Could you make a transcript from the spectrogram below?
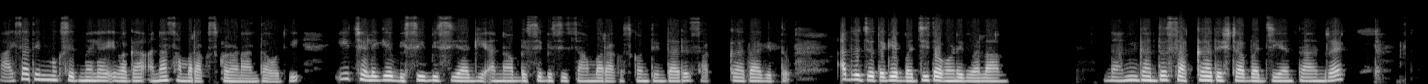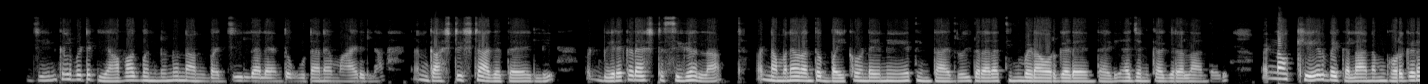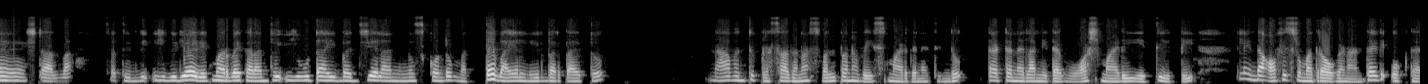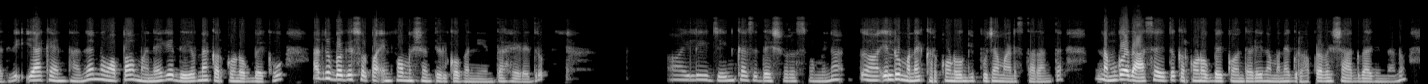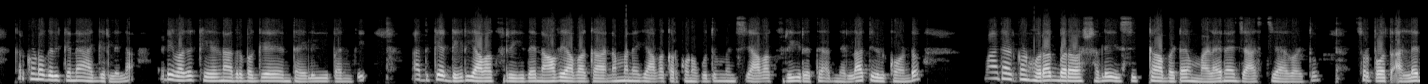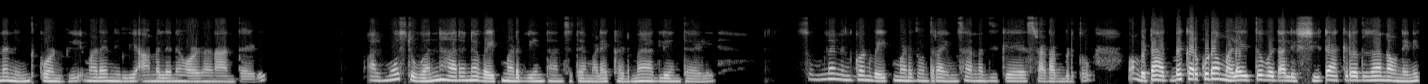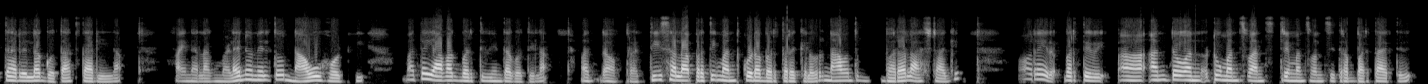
ಪಾಯಸ ತಿಂದು ಮುಗಿಸಿದ್ಮೇಲೆ ಇವಾಗ ಅನ್ನ ಸಾಂಬಾರು ಹಾಕಿಸ್ಕೊಳ್ಳೋಣ ಅಂತ ಹೋದ್ವಿ. ಈ ಚಳಿಗೆ ಬಿಸಿ ಬಿಸಿಯಾಗಿ ಅನ್ನ, ಬಿಸಿ ಬಿಸಿ ಸಾಂಬಾರು ಹಾಕಿಸ್ಕೊಂಡು ತಿಂತಾರೆ. ಸಕ್ಕತ್ತಾಗಿತ್ತು. ಅದ್ರ ಜೊತೆಗೆ ಬಜ್ಜಿ ತಗೊಂಡಿದ್ವಲ್ಲ. ನನ್ಗಂತೂ ಸಕ್ಕತ್ ಇಷ್ಟ ಬಜ್ಜಿ ಅಂತ ಅಂದ್ರೆ ಜೇನ್ಕಲ್ ಬೆಟ್ಟಕ್ಕೆ ಯಾವಾಗ ಬಂದ್ರೂ ನಾನು ಬಜ್ಜಿ ಇಲ್ದಲೆ ಅಂತ ಊಟನೇ ಮಾಡಿಲ್ಲ. ನನ್ಗೆ ಅಷ್ಟು ಇಷ್ಟ ಆಗುತ್ತೆ ಇಲ್ಲಿ. ಬಟ್ ಬೇರೆ ಕಡೆ ಅಷ್ಟು ಸಿಗಲ್ಲ. ಬಟ್ ನಮ್ಮನೆಯವ್ರಂತೂ ಬೈಕೊಂಡೇನೆ ತಿಂತಾ ಇದ್ರು. ಈ ತರ ಎಲ್ಲ ತಿನ್ಬೇಡ ಹೊರಗಡೆ ಅಂತ ಹೇಳಿ ಆಗಿರಲ್ಲ ಅಂತ ಹೇಳಿ. ಬಟ್ ನಾವು ಕೇಳ್ಬೇಕಲ್ಲ, ನಮ್ಗೆ ಹೊರಗಡೆ ಇಷ್ಟ ಅಲ್ವಾ? ಸೊ ತಿಂದ್ವಿ. ಈ ವಿಡಿಯೋ ಎಡಿಟ್ ಮಾಡ್ಬೇಕಾರಂತೂ ಈ ಊಟ, ಈ ಬಜ್ಜಿ ಎಲ್ಲ ನೆನೆಸ್ಕೊಂಡು ಮತ್ತೆ ಬಾಯಲ್ಲಿ ನೀರ್ ಬರ್ತಾ ಇತ್ತು. ನಾವಂತೂ ಪ್ರಸಾದನ ಸ್ವಲ್ಪನ ವೇಸ್ಟ್ ಮಾಡ್ದೇನೆ ತಿಂದು. ತಟ್ಟನೆಲ್ಲ ನೀಟಾಗಿ ವಾಶ್ ಮಾಡಿ ಎತ್ತಿ ಇಟ್ಟು, ಇಲ್ಲಿಂದ ಆಫೀಸ್ ರೂಮ್ ಹತ್ರ ಹೋಗೋಣ ಅಂತ ಹೇಳಿ ಹೋಗ್ತಾ ಇದ್ವಿ. ಯಾಕೆ ಅಂತ ಅಂದ್ರೆ ನಮ್ಮಪ್ಪ ಮನೆಗೆ ದೇವ್ರನ್ನ ಕರ್ಕೊಂಡು ಹೋಗ್ಬೇಕು. ಅದ್ರ ಬಗ್ಗೆ ಸ್ವಲ್ಪ ಇನ್ಫಾರ್ಮೇಶನ್ ತಿಳ್ಕೊ ಬನ್ನಿ ಅಂತ ಹೇಳಿದ್ರು. ಇಲ್ಲಿ ಜೈನ್ಕ ಸಿದ್ದೇಶ್ವರ ಸ್ವಾಮಿನ ಎಲ್ಲರೂ ಮನೆಗೆ ಕರ್ಕೊಂಡು ಹೋಗಿ ಪೂಜೆ ಮಾಡಿಸ್ತಾರಂತೆ ನಮಗೂ ಅದು ಆಸೆ ಆಯಿತು ಕರ್ಕೊಂಡು ಹೋಗ್ಬೇಕು ಅಂತ ಹೇಳಿ ನಮ್ಮ ಮನೆ ಗೃಹ ಪ್ರವೇಶ ನಾನು ಕರ್ಕೊಂಡು ಹೋಗೋದಕ್ಕೇನೆ ಆಗಿರಲಿಲ್ಲ. ಬಟ್ ಇವಾಗ ಕೇಳೋಣ ಅದ್ರ ಬಗ್ಗೆ ಅಂತ ಹೇಳಿ ಬಂದ್ವಿ. ಅದಕ್ಕೆ ಡೇಟ್ ಯಾವಾಗ ಫ್ರೀ ಇದೆ, ನಾವು ಯಾವಾಗ ನಮ್ಮ ಮನೆಗೆ ಯಾವಾಗ ಕರ್ಕೊಂಡು ಹೋಗೋದು ಮೀನ್ಸ್ ಯಾವಾಗ ಫ್ರೀ ಇರುತ್ತೆ ಅದನ್ನೆಲ್ಲ ತಿಳ್ಕೊಂಡು ಮಾತಾಡ್ಕೊಂಡು ಹೊರಗೆ ಬರೋ ಅಷ್ಟರಲ್ಲಿ ಸಿಕ್ಕಾಬಟ್ಟೆ ಮಳೆನೇ ಜಾಸ್ತಿ ಆಗೋಯ್ತು. ಸ್ವಲ್ಪ ಹೊತ್ತು ಅಲ್ಲೇನೆ ನಿಂತ್ಕೊಂಡ್ವಿ. ಮಳೆ ನಿಲ್ಲಿ ಆಮೇಲೆನೆ ಹೊರಡೋಣ ಅಂತ ಹೇಳಿ. ಆಲ್ಮೋಸ್ಟ್ ಒನ್ ಹಾರನೇ ವೆಯ್ಟ್ ಮಾಡಿದ್ವಿ ಅಂತ ಅನ್ಸುತ್ತೆ. ಮಳೆ ಕಡಿಮೆ ಆಗ್ಲಿ ಅಂತ ಹೇಳಿ. ಸುಮ್ಮನೆ ನಿಂತ್ಕೊಂಡು ವೆಯ್ಟ್ ಮಾಡೋದು ಒಂಥರ ಹಿಂಸೆ ಅನ್ನೋದಕ್ಕೆ ಸ್ಟಾರ್ಟ್ ಆಗ್ಬಿಡ್ತು. ಬೆಟ್ಟ ಹತ್ಬೇಕಾದ್ರೆ ಕೂಡ ಮಳೆ ಇತ್ತು ಬಟ್ ಅಲ್ಲಿ ಶೀಟ್ ಹಾಕಿರೋದ್ರಿಂದ ನಾವು ನೆನಿತಾ ಇರಲಿಲ್ಲ, ಗೊತ್ತಾಗ್ತಾ ಇರಲಿಲ್ಲ. ಫೈನಲ್ ಆಗಿ ಮಳೆನೂ ನಿಲ್ತು, ನಾವು ಹೊಟ್ವಿ. ಮತ್ತೆ ಯಾವಾಗ ಬರ್ತೀವಿ ಅಂತ ಗೊತ್ತಿಲ್ಲ. ಪ್ರತಿ ಸಲ, ಪ್ರತಿ ಮಂತ್ ಕೂಡ ಬರ್ತಾರೆ ಕೆಲವರು. ನಾವಂತೂ ಬರಲ್ಲ ಅಷ್ಟಾಗಿ. ರೇರ್ ಬರ್ತೀವಿ. ಅಂತ ಒಂದು two months once three months once ಈ ಥರ ಬರ್ತಾ ಇರ್ತೀವಿ.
